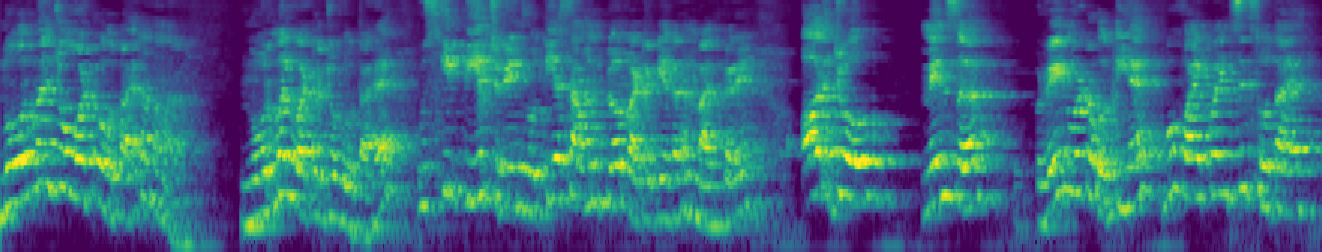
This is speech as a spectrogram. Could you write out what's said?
नॉर्मल जो वाटर होता है ना हमारा नॉर्मल वाटर जो होता है, उसकी पीएच रेंज होती है सेवन प्योर वाटर की, अगर हम बात करें. और जो मीन्स रेन वाटर होती है, वो 5.6 होता है।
